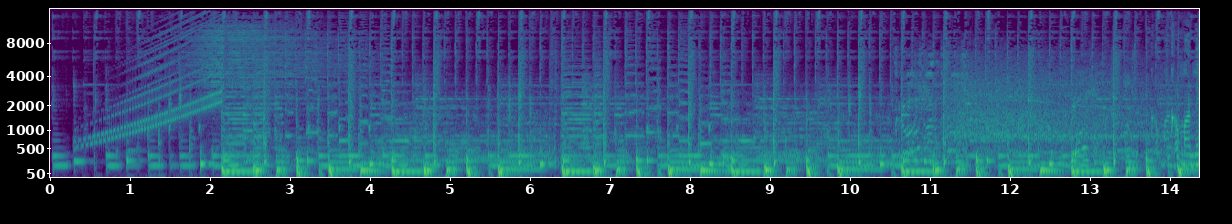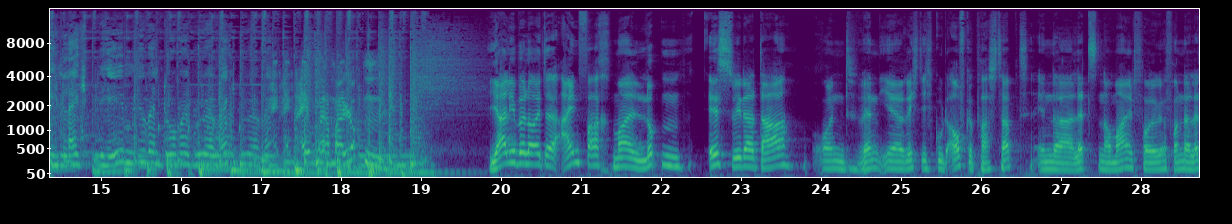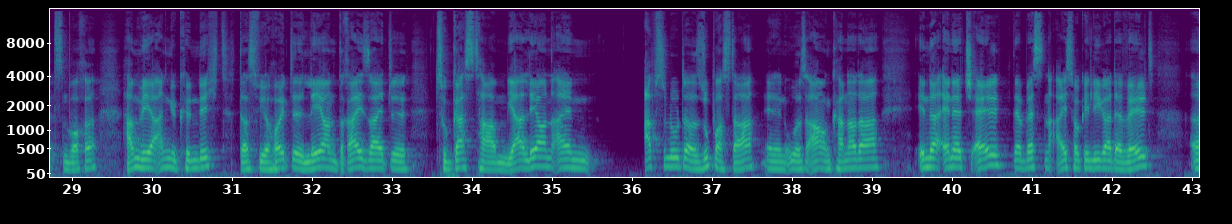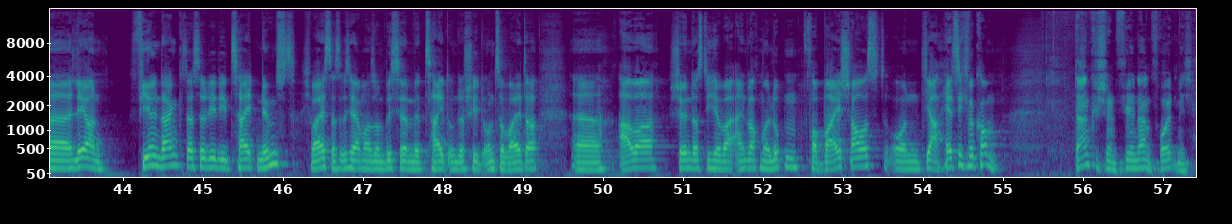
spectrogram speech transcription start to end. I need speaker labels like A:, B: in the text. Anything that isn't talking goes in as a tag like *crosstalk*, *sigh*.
A: Kann man nicht leicht heben, über den drüber, rüber, weg, rüber, weg.
B: Einfach mal luppen.
C: Ja, liebe Leute, einfach mal luppen ist wieder da. Und wenn ihr richtig gut aufgepasst habt, in der letzten Normalfolge von der letzten Woche, haben wir ja angekündigt, dass wir heute Leon Dreiseitel zu Gast haben. Ja, Leon, ein absoluter Superstar in den USA und Kanada, in der NHL, der besten Eishockeyliga der Welt. Äh, Leon, vielen Dank, dass du dir die Zeit nimmst. Ich weiß, das ist ja immer so ein bisschen mit Zeitunterschied und so weiter. Äh, aber schön, dass du hier bei Einfach mal Luppen vorbeischaust. Und ja, herzlich willkommen.
D: Dankeschön, vielen Dank, freut mich.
